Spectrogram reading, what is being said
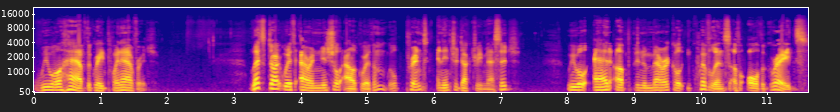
we will have the grade point average. Let's start with our initial algorithm. We'll print an introductory message. We will add up the numerical equivalents of all the grades.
